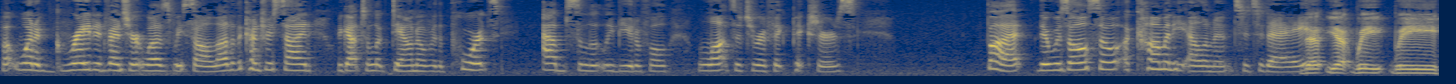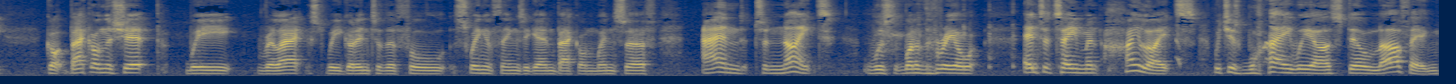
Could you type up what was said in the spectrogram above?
but what a great adventure it was. We saw a lot of the countryside. We got to look down over the ports. Absolutely beautiful. Lots of terrific pictures. But there was also a comedy element to today. That, yeah, we we got back on the ship. We relaxed. We got into the full swing of things again back on Wind Surf. And tonight was one of the real entertainment highlights, which is why we are still laughing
